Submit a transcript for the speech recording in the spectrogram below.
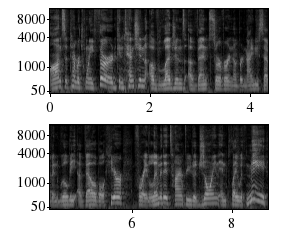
on September 23rd contention of legends event server number 97 will be available here for a limited time for you to join and play with me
